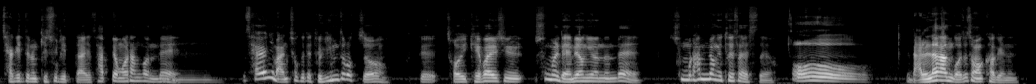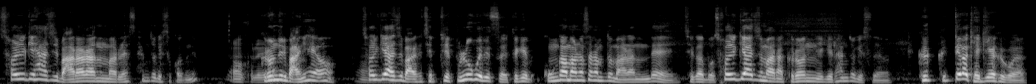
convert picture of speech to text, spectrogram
자기들은 기술이 있다 해서 합병을 한 건데 음, 사연이 많죠. 그때 되게 힘들었죠. 그때 저희 개발실 24명이었는데 21명이 퇴사했어요. 오, 날라간 거죠, 정확하게는. 설계하지 마라라는 말을 했- 한 적이 있었거든요. 아? 그런 일이 많이 해요. 어. 설계하지 마. 제제 블로그에 됐어요. 되게 공감하는 사람도 많았는데 제가 뭐 설계하지 마라 그런 얘기를 한 적이 있어요. 그 그때가 계기가 그거야.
